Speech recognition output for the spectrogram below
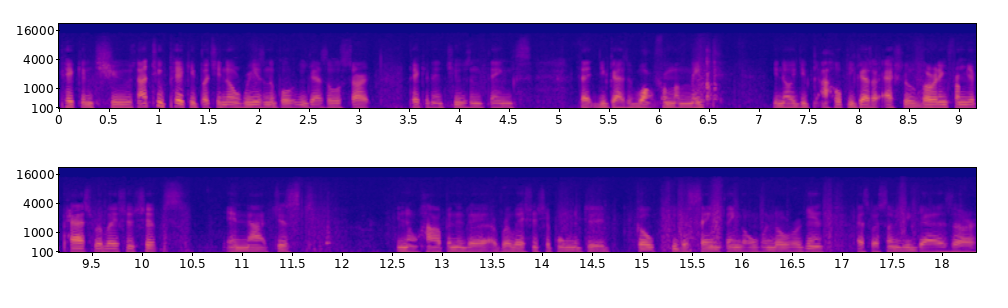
pick and choose, not too picky, but you know, reasonable. You guys will start picking and choosing things that you guys want from a mate. You know, you, I hope you guys are actually learning from your past relationships and not just, you know, hopping into a relationship only to go through the same thing over and over again. That's why some of you guys are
